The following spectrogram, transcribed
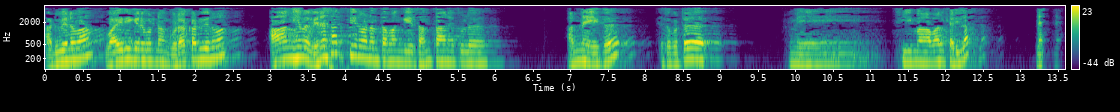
අඩු වෙනවා වෛරී කෙනෙකුට නම් ගොඩක් අඩු වෙනවා ආන් එහෙම වෙනසක් තියෙනවා නම් තමන්ගේ సంతානය තුල අන්න ඒක එතකොට මේ සීමාවල් කැඩිලා නැහැ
